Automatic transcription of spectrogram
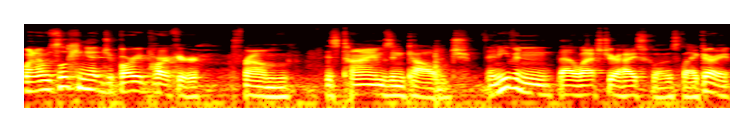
when I was looking at Jabari Parker from his times in college, and even that last year of high school, I was like, all right,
